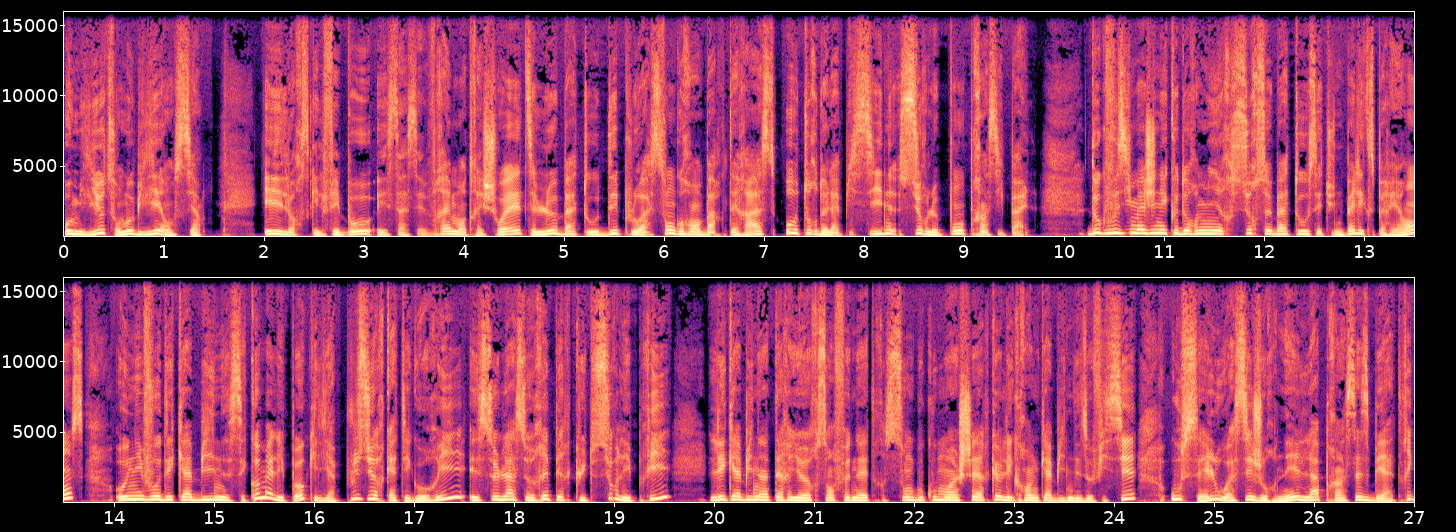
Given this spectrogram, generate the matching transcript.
au milieu de son mobilier ancien. Et lorsqu'il fait beau, et ça c'est vraiment très chouette, le bateau déploie son grand bar terrasse autour de la piscine sur le pont principal. Donc vous imaginez que dormir sur ce bateau, c'est une belle expérience. Au niveau des cabines, c'est comme à l'époque, il y a plusieurs catégories et cela se répercute sur les prix. Les cabines intérieures sans fenêtre sont beaucoup moins chères que les grandes cabines des officiers ou celles où a séjourné la princesse Béatrix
